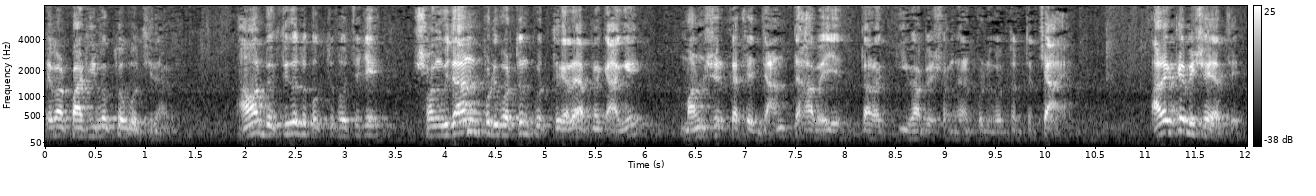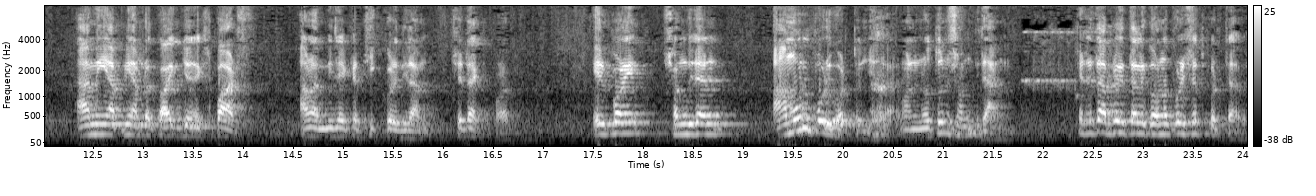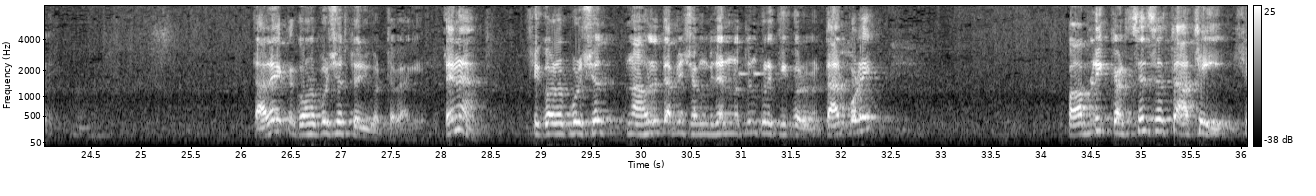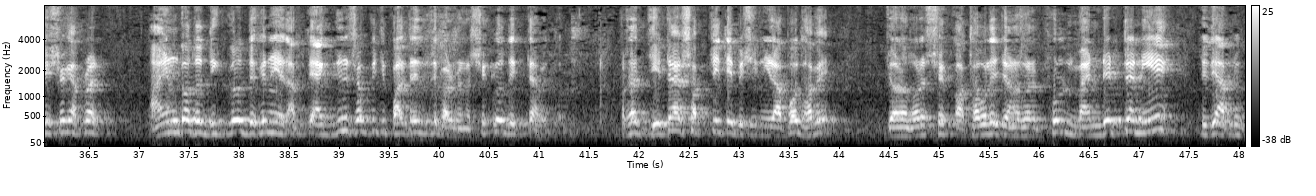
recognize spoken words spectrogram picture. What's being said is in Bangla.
এবার পার্টির বক্তব্য বলছি না আমি। আমার ব্যক্তিগত বক্তব্য হচ্ছে যে, সংবিধান পরিবর্তন করতে গেলে আপনাকে আগে মানুষের কাছে জানতে হবে যে তারা কীভাবে সংবিধান পরিবর্তনটা চায়। আরেকটা বিষয় আছে, আমি, আপনি, আমরা কয়েকজন এক্সপার্টস আমরা মিলে একটা ঠিক করে দিলাম, সেটা পড়া এরপরে সংবিধান আমূল পরিবর্তন যেটা মানে নতুন সংবিধান এটা তো আপনাকে তাহলে গণপরিষদ করতে হবে। তাহলে একটা গণপরিষদ তৈরি করতে হবে আগে, তাই না? সেই গণপরিষদ না হলে তো আপনি সংবিধান নতুন করে কি করবেন? তারপরে পাবলিক কনসেন্সাস তো আছেই সে সঙ্গে আপনার আইনগত দিকগুলো দেখে নিয়ে আপনি একদিনে সব কিছু পাল্টে দিতে পারবেন না, সেগুলো দেখতে হবে তো। অর্থাৎ যেটা সবচেয়ে বেশি নিরাপদ হবে, জনগণের সঙ্গে কথা বলে জনগণের ফুল ম্যান্ডেটটা নিয়ে যদি আপনি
